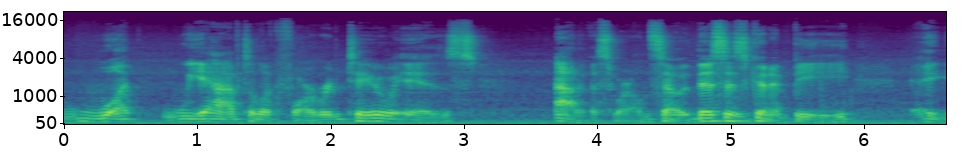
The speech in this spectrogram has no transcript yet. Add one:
what we have to look forward to is out of this world. So this is going to be a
